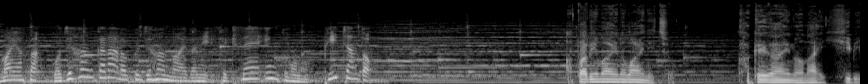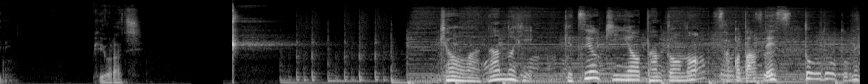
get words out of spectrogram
毎朝5時半から6時半の間に赤線インコのピーちゃんと。当たり前の毎日をかけがえのない日々にピオラジ。今日は何の日？月曜金曜担当のさこたんです。堂々とね。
